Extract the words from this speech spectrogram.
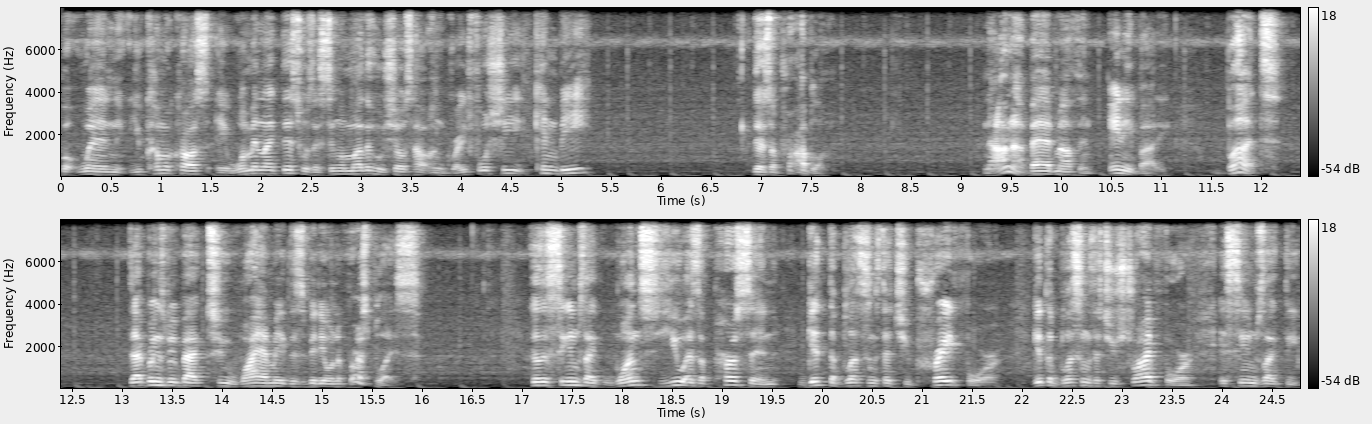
but when you come across a woman like this who's a single mother who shows how ungrateful she can be, there's a problem. Now, I'm not bad mouthing anybody, but that brings me back to why I made this video in the first place. Because it seems like once you as a person get the blessings that you prayed for, get the blessings that you strive for, it seems like the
